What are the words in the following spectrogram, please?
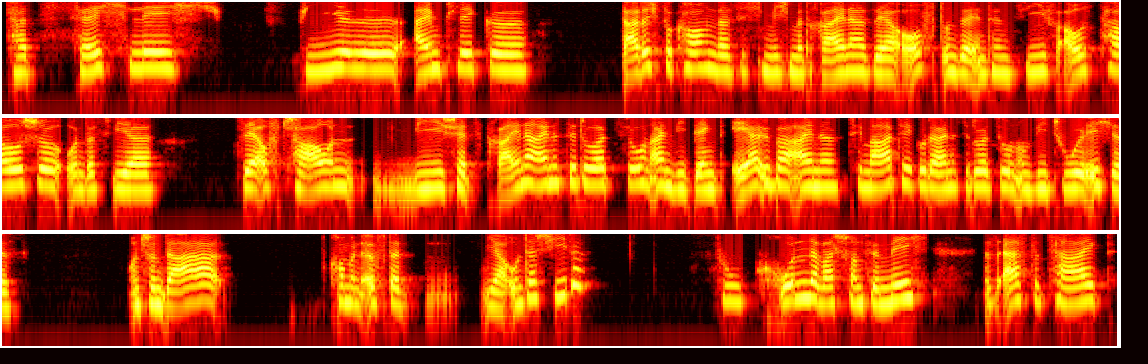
tatsächlich viel Einblicke dadurch bekommen, dass ich mich mit Rainer sehr oft und sehr intensiv austausche und dass wir sehr oft schauen, wie schätzt Rainer eine Situation ein, wie denkt er über eine Thematik oder eine Situation und wie tue ich es. Und schon da kommen öfter ja Unterschiede zugrunde, was schon für mich das erste zeigt,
